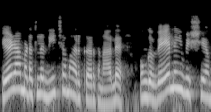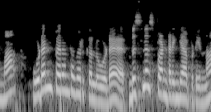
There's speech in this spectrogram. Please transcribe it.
ஏழாம் இடத்துல நீச்சமாக இருக்கிறதுனால உங்க வேலை விஷயமா உடன் பிறந்தவர்களோட பிஸ்னஸ் பண்றீங்க அப்படின்னா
